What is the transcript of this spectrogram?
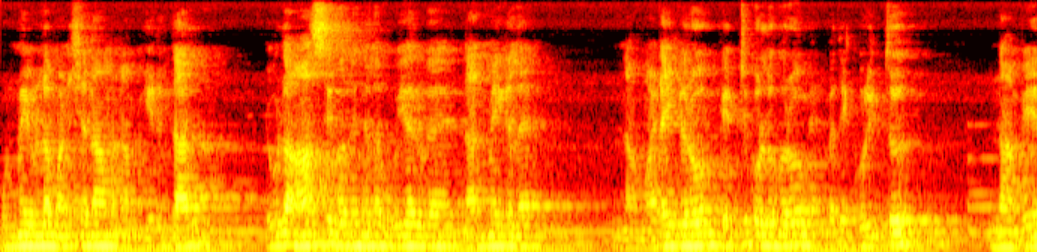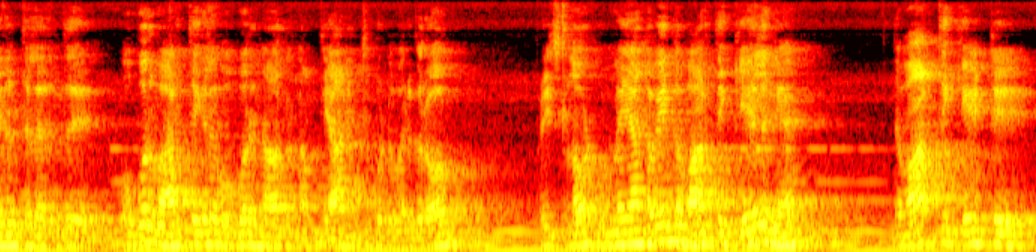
உண்மையுள்ள மனுஷனாக நாம் இருந்தால் எவ்வளோ ஆசீர்வாதங்களை உயர்வை நன்மைகளை நாம் அடைகிறோம் பெற்றுக்கொள்ளுகிறோம் என்பதை குறித்து நாம் வேதத்திலிருந்து ஒவ்வொரு வார்த்தைகளை ஒவ்வொரு நாளும் நாம் தியானித்து கொண்டு வருகிறோம். உண்மையாகவே இந்த வார்த்தை கேளுங்க. இந்த வார்த்தை கேட்டு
